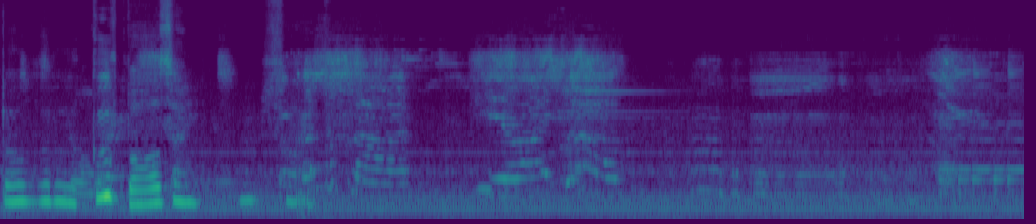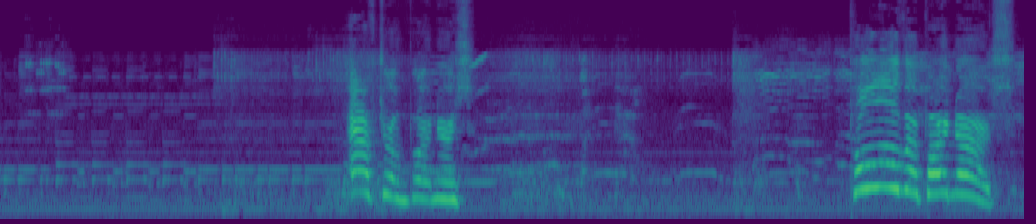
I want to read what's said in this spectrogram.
Goofballs. I'm. I'm sorry. After him, partners. Pull over, partners.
